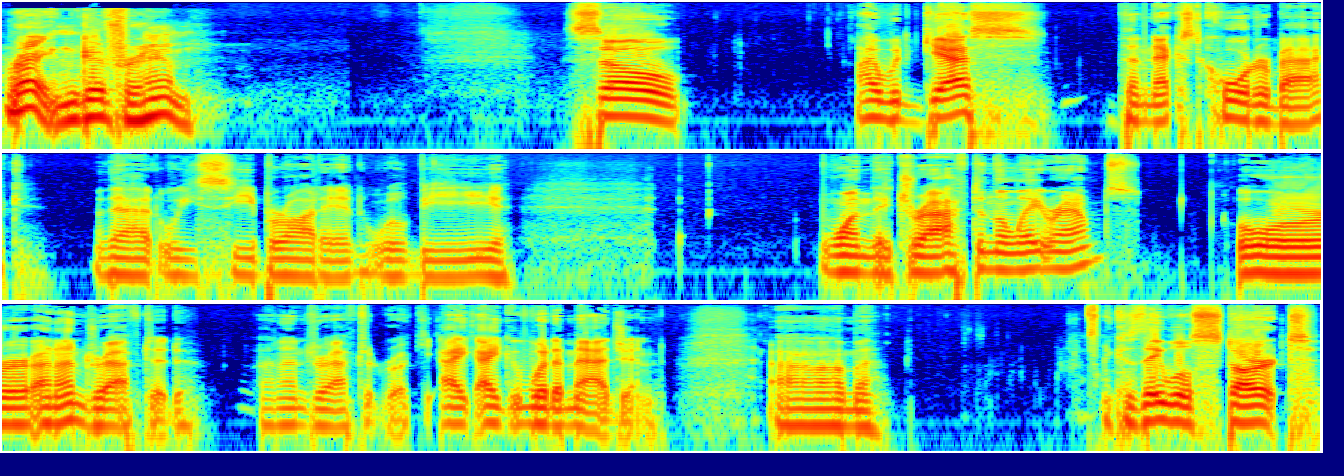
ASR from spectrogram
Right, and good for him. So, I would guess the next quarterback that we see brought in will be one they draft in the late rounds or an undrafted an undrafted rookie. I, I would imagine, um, because they will start.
